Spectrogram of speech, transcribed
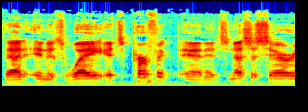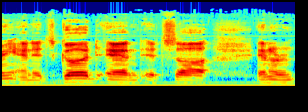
that in its way it's perfect and it's necessary and it's good and it's uh, and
